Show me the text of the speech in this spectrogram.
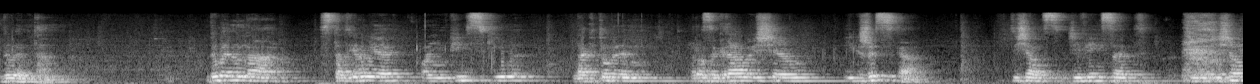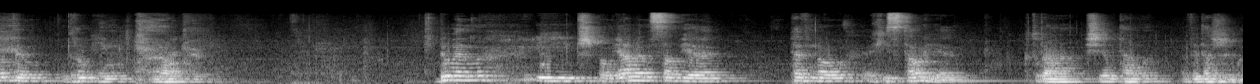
Byłem tam. Byłem na stadionie olimpijskim, na którym rozegrały się igrzyska w 1992 roku. Byłem i przypomniałem sobie pewną historię, która się tam wydarzyła.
